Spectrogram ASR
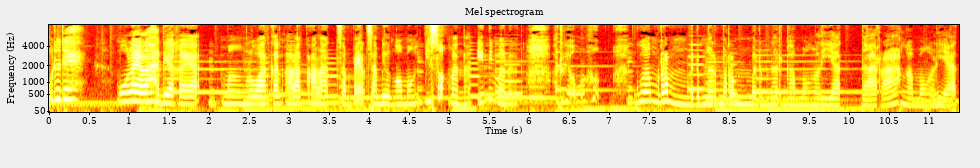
Udah deh mulailah dia kayak mengeluarkan alat-alat sampai sambil ngomong pisau mana? Ini mana? Aduh ya allah gue merem benar-benar merem benar-benar nggak mau ngelihat darah nggak mau ngelihat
